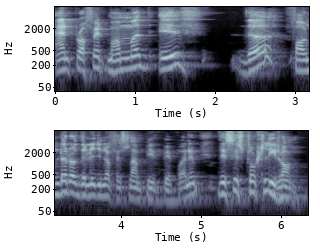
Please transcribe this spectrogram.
and Prophet Muhammad is the founder of the religion of Islam, peace be upon him. This is totally wrong.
